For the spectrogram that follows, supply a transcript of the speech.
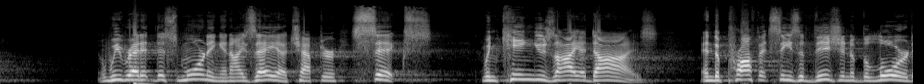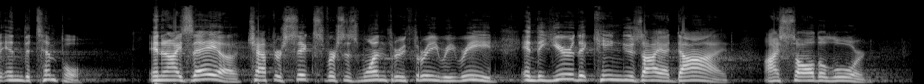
We read it this morning in Isaiah chapter 6 when King Uzziah dies and the prophet sees a vision of the Lord in the temple. in Isaiah chapter 6, verses 1 through 3, we read, In the year that King Uzziah died, I saw the Lord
